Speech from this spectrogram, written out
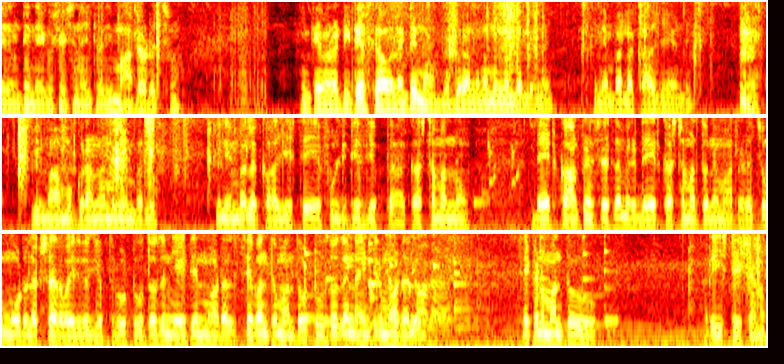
ఏదంటే నెగోషియేషన్ అవుతుంది మాట్లాడవచ్చు ఇంకా ఏమైనా డీటెయిల్స్ కావాలంటే మా ముగ్గురు అన్నదమ్ముల నెంబర్లు ఉన్నాయి. ఈ నెంబర్లో కాల్ చేయండి. ఇవి మా ముగ్గురు అన్నదమ్ముల నెంబర్లు. ఈ నెంబర్లో కాల్ చేస్తే ఫుల్ డీటెయిల్స్ చెప్తా. కస్టమర్ను డైరెక్ట్ కాన్ఫరెన్స్ పెడతా. మీరు డైరెక్ట్ కస్టమర్తోనే మాట్లాడచ్చు. మూడు లక్షల అరవై ఐదు వేలు చెప్తారు two thousand eighteen model seventh month two thousand nineteen model second month registration.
